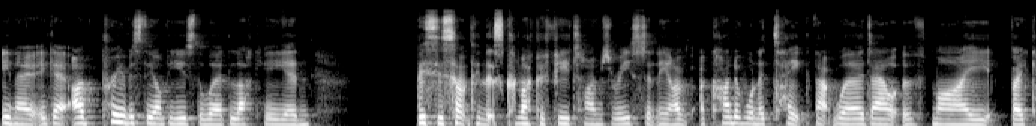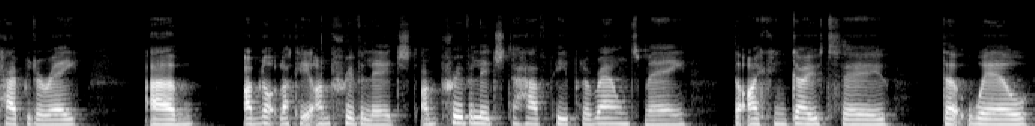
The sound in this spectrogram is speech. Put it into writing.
you know, again, I've previously I've used the word lucky and this is something that's come up a few times recently. I, I kind of want to take that word out of my vocabulary. Um, I'm not lucky, I'm privileged. I'm privileged to have people around me that I can go to that will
